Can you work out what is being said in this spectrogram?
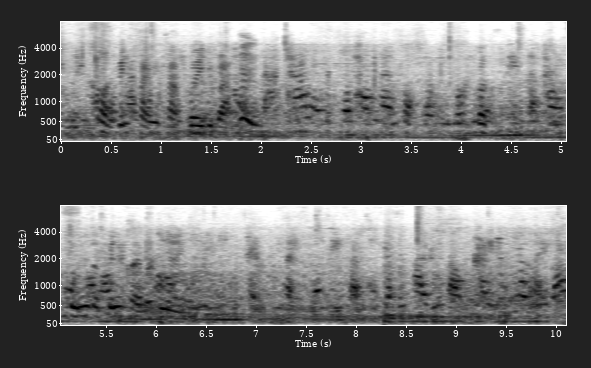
ช่วยสอนเป็นไข่ค่ะเคยอยู่บ้า นอืมถ้าเราเป็นเจ้าภาพงานศพเรามีรถแบบเสร็จจากทางซุ้มจะเป็นไข่มาที่ไหนใส่เสื้อสีสันของ กับถ่ายรูปเราใครเรื่องอะไรบ้าง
